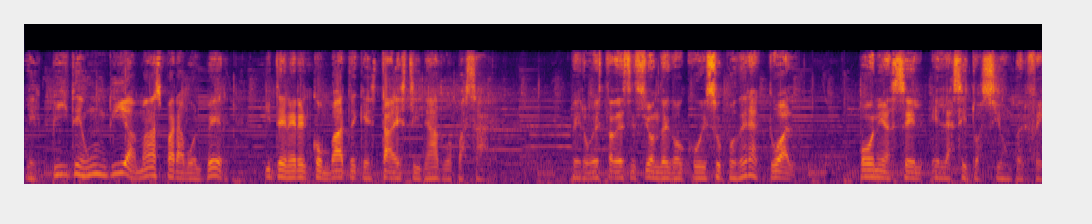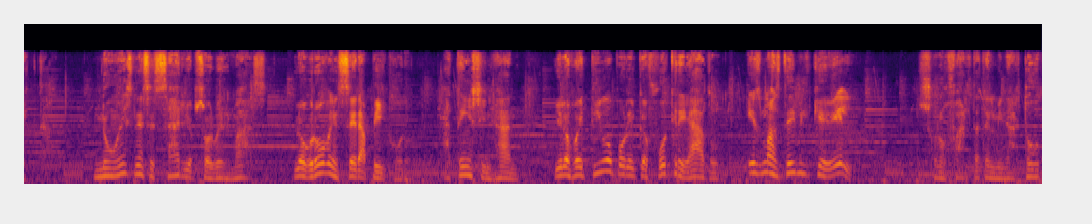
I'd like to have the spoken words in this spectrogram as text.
le pide un día más para volver y tener el combate que está destinado a pasar. Pero esta decisión de Goku y su poder actual pone a Cell en la situación perfecta. No es necesario absorber más. Logró vencer a Piccolo, a Ten Han y el objetivo por el que fue creado es más débil que él. Solo falta terminar todo,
